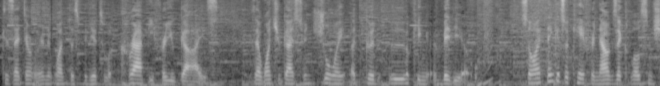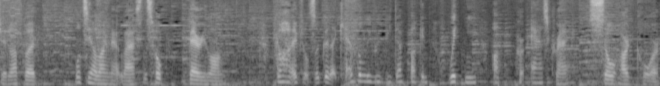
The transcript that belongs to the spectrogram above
because I don't really want this video to look crappy for you guys. Because I want you guys to enjoy a good looking video. So I think it's okay for now because I closed some shit up, but we'll see how long that lasts. Let's hope very long. God, I feel so good. I can't believe we beat that fucking Whitney up her ass crack. So hardcore.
